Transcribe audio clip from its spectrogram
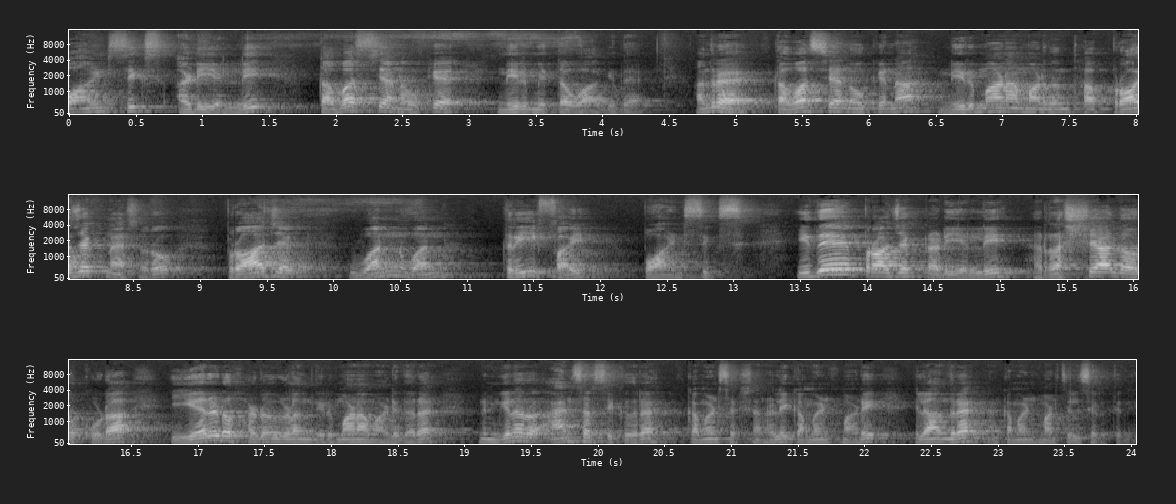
point six ಅಡಿಯಲ್ಲಿ ತವಸ್ಯ ನೌಕೆ ನಿರ್ಮಿತವಾಗಿದೆ. ಅಂದರೆ ತವಸ್ಯ ನೌಕೆನ ನಿರ್ಮಾಣ ಮಾಡಿದಂತಹ ಪ್ರಾಜೆಕ್ಟ್ನ ಹೆಸರು project one one three five point six ಇದೇ ಪ್ರಾಜೆಕ್ಟ್ ಅಡಿಯಲ್ಲಿ ರಷ್ಯಾದವರು ಕೂಡ ಎರಡು ಹಡಗುಗಳನ್ನು ನಿರ್ಮಾಣ ಮಾಡಿದ್ದಾರೆ. ನಿಮ್ಗೇನಾದ್ರು ಆನ್ಸರ್ ಸಿಕ್ಕಿದ್ರೆ ಕಮೆಂಟ್ ಸೆಕ್ಷನಲ್ಲಿ ಕಮೆಂಟ್ ಮಾಡಿ, ಇಲ್ಲಾಂದರೆ ನಾನು ಕಮೆಂಟ್ ಮಾಡಿ ತಿಳಿಸಿರ್ತೀನಿ.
